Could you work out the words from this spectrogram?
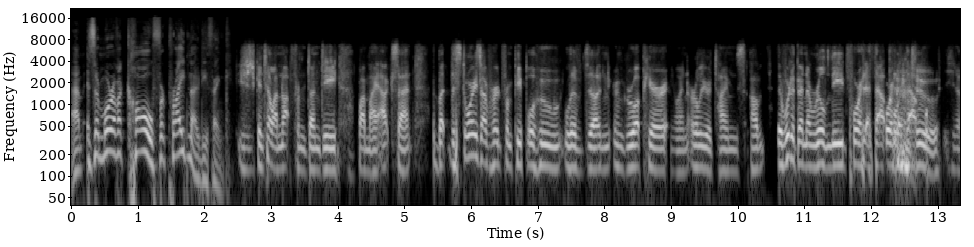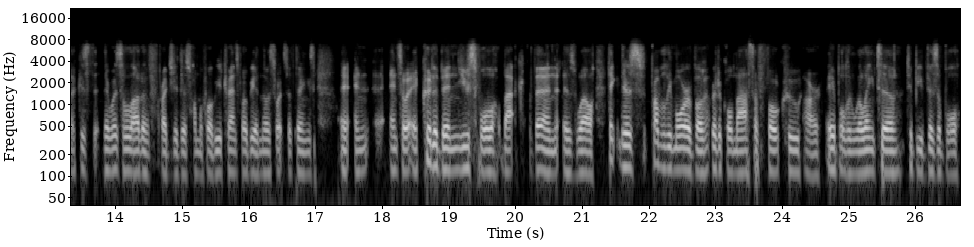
Um, is there more of a call for pride now, do you think? As you can tell, I'm not from Dundee by my accent, but the stories I've heard from people who lived uh, and grew up here you know, in earlier times, um, there would have been a real need for it at that point, too, you know, because th- there was a lot of prejudice, homophobia, transphobia, and those sorts of things. And, and, and so it could have been useful back then as well. I think there's probably more of a critical critical mass of folk who are able and willing to to be visible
